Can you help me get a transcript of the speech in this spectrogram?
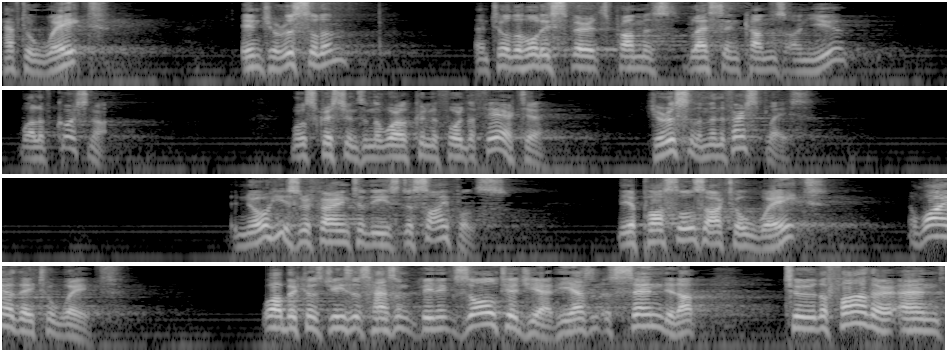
have to wait in Jerusalem until the Holy Spirit's promised blessing comes on you? Well, of course not. Most Christians in the world couldn't afford the fare to Jerusalem in the first place. No, he's referring to these disciples. The apostles are to wait. And why are they to wait? Well, because Jesus hasn't been exalted yet. He hasn't ascended up to the Father, and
